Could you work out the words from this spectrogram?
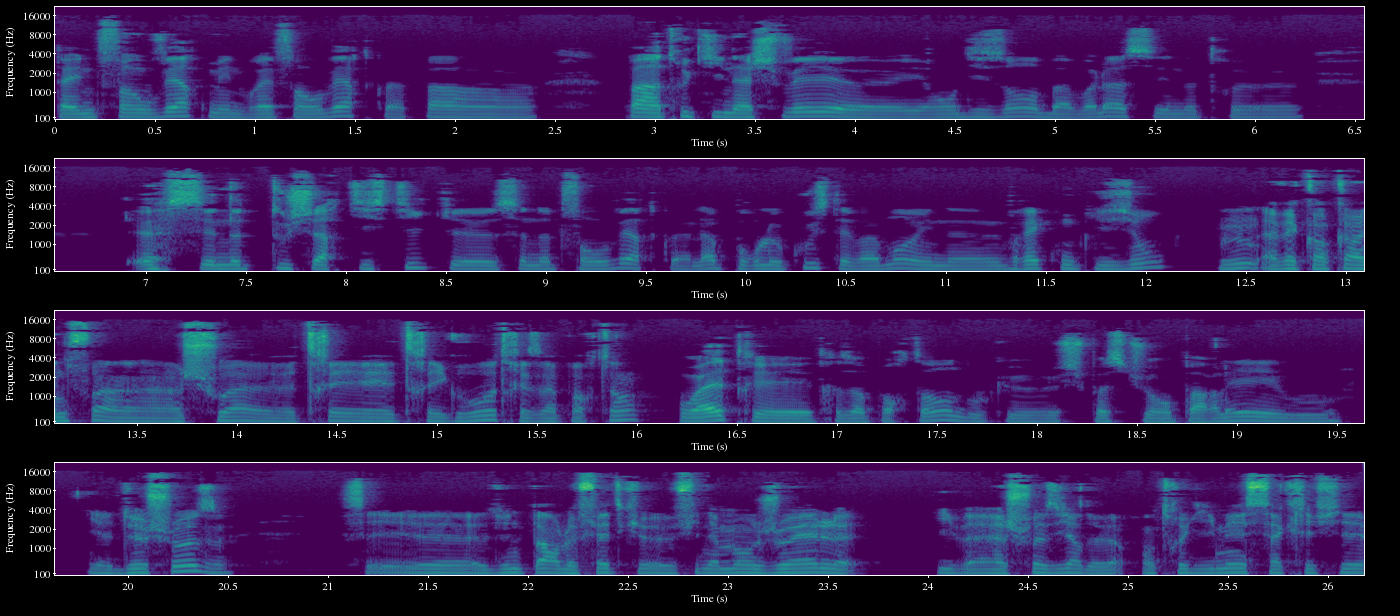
t'as une fin ouverte, mais une vraie fin ouverte, quoi, pas un, pas un truc inachevé, euh, et en disant, bah voilà, c'est notre... Euh, c'est notre touche artistique, c'est notre fin ouverte, quoi. Là, pour le coup, c'était vraiment une vraie conclusion Hmm, avec encore une fois un choix euh, très très gros, très important. Ouais, très très important. Donc euh, je sais pas si tu veux en parler ou. Il y a deux choses. C'est euh, d'une part le fait que finalement Joël il va choisir de entre guillemets sacrifier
